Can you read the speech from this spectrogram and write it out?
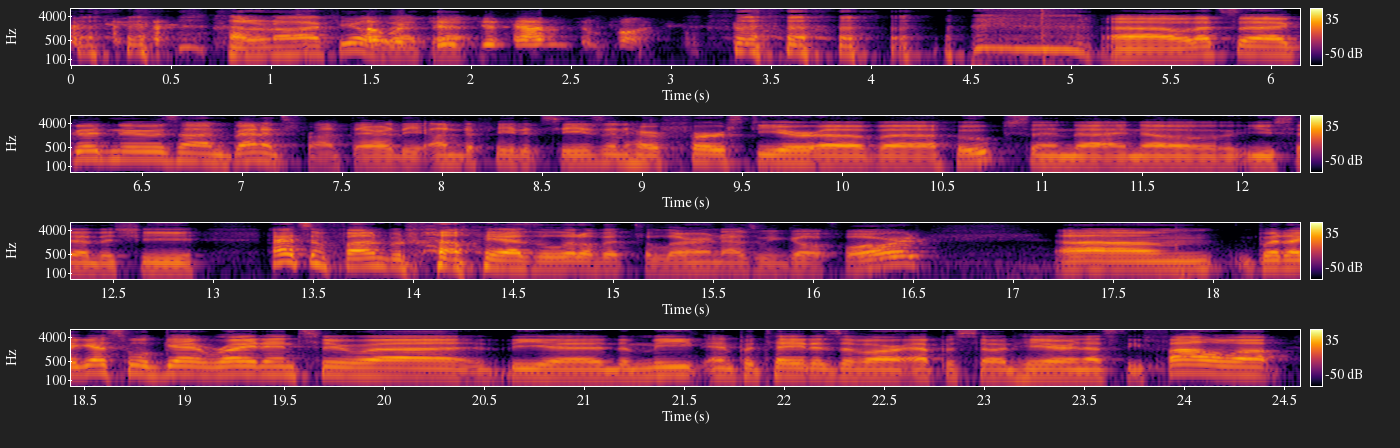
I don't know how I feel no, about just, that. just having some fun. uh, well, that's uh, good news on Bennett's front there. The undefeated season, her first year of uh, hoops, and uh, I know you said that she had some fun, but probably has a little bit to learn as we go forward. Um, but I guess we'll get right into uh, the uh, the meat and potatoes of our episode here, and that's the follow up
